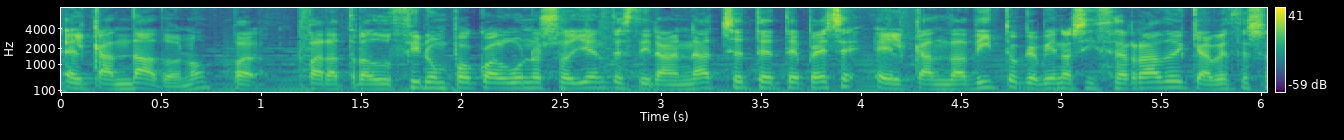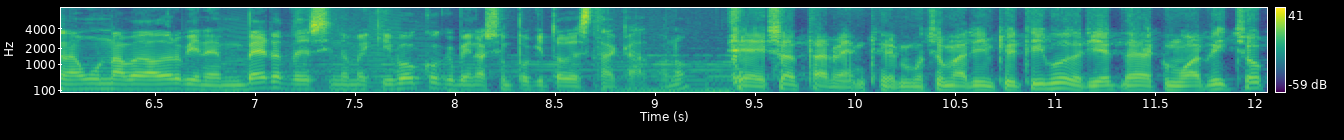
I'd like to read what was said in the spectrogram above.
El candado, ¿no? Para, traducir un poco algunos oyentes dirán HTTPS, el candadito que viene así cerrado y que a veces en algún navegador viene en verde, si no me equivoco, que viene así un poquito destacado, ¿no? Exactamente, mucho más intuitivo, como has dicho,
